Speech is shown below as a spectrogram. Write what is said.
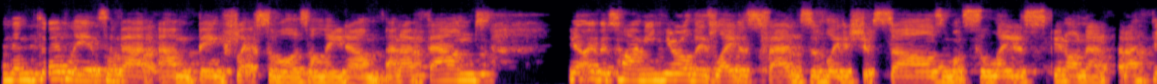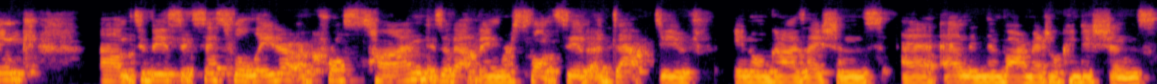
And then, thirdly, it's about um, being flexible as a leader. And I found you know, over time, you hear all these latest fads of leadership styles and what's the latest spin on it. But I think um, to be a successful leader across time is about being responsive, adaptive in organizations and, and in environmental conditions.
